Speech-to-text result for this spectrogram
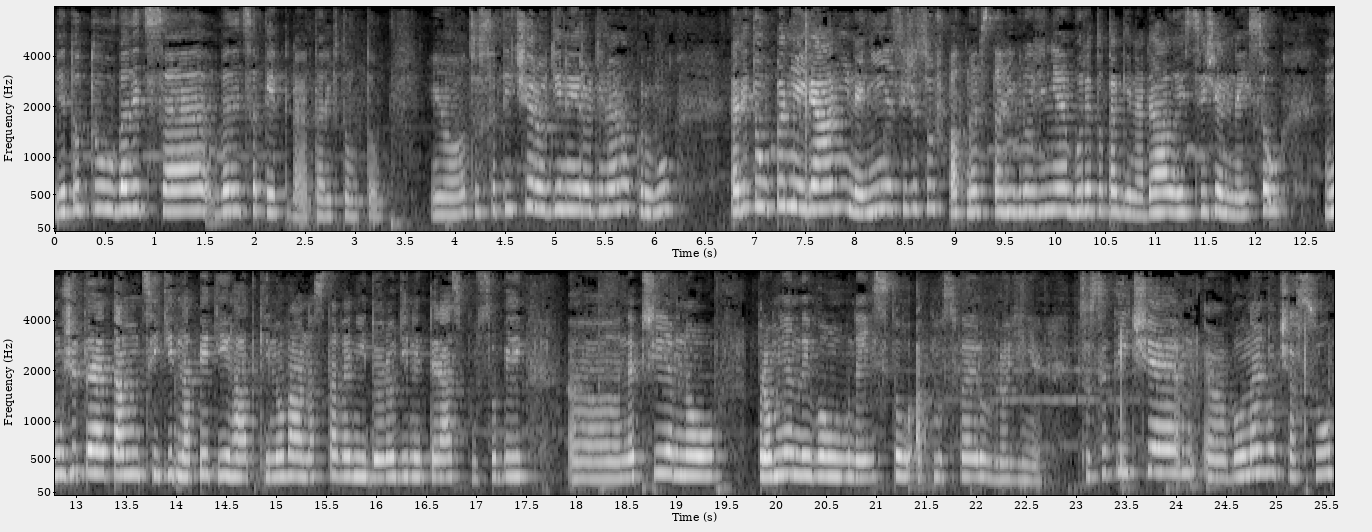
je to tu velice, velice pěkné tady v tomto. Jo, co se týče rodiny, rodinného kruhu, tady to úplně ideální není, jestliže jsou špatné vztahy v rodině, bude to tak i nadále, jestliže nejsou, můžete tam cítit napětí, hádky, nová nastavení do rodiny, která způsobí uh, nepříjemnou, proměnlivou, nejistou atmosféru v rodině. Co se týče uh, volného času,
